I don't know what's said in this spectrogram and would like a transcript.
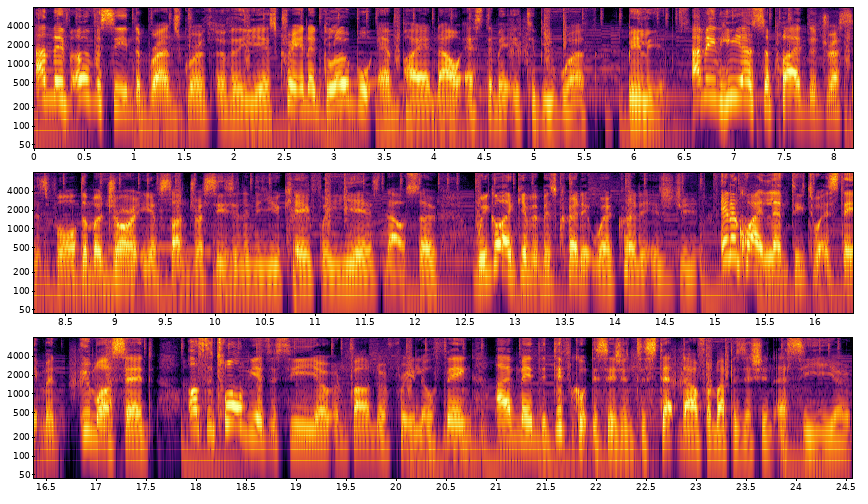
And they've overseen the brand's growth over the years, creating a global empire now estimated to be worth billions. I mean, he has supplied the dresses for the majority of sundress season in the UK for years now, so we gotta give him his credit where credit is due. In a quite lengthy Twitter statement, Umar said, After 12 years as CEO and founder of Pretty Little Thing, I have made the difficult decision to step down from my position as CEO.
